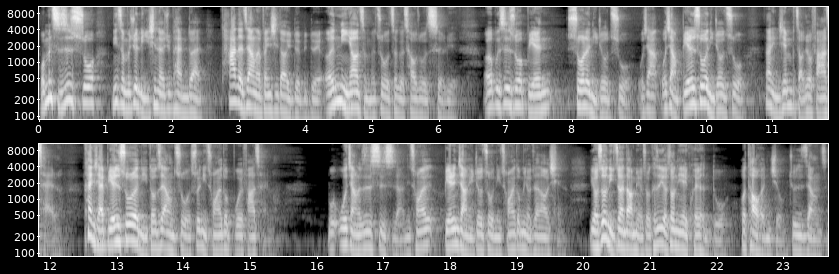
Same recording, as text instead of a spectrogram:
我们只是说你怎么去理性的去判断他的这样的分析到底对不对，而你要怎么做这个操作策略，而不是说别人说了你就做。我想，我想别人说了你就做，那你今天不早就发财了？看起来别人说了你都这样做，所以你从来都不会发财嘛？我我讲的这是事实啊，你从来别人讲你就做，你从来都没有赚到钱。有时候你赚到没有错，可是有时候你也亏很多或套很久，就是这样子。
